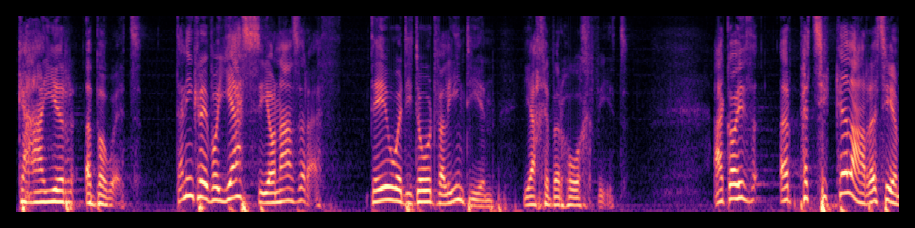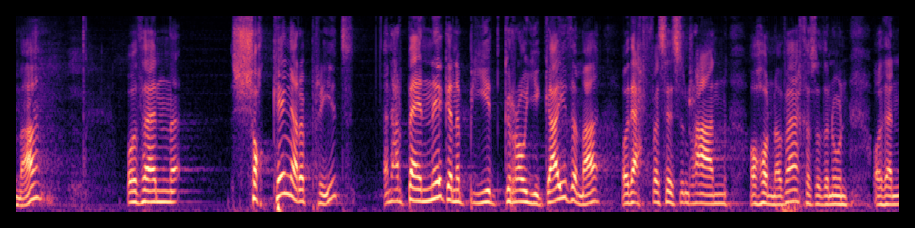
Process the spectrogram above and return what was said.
Gair y bywyd Da ni'n credu fod Iesu o Nazareth, Dew wedi dod fel un dyn i achub yr holl fyd. Ac oedd yr particularity yma, oedd e'n shocking ar y pryd, yn arbennig yn y byd groegaidd yma, oedd Ephesus yn rhan ohono fe, achos oedd nhw'n, oedd e'n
